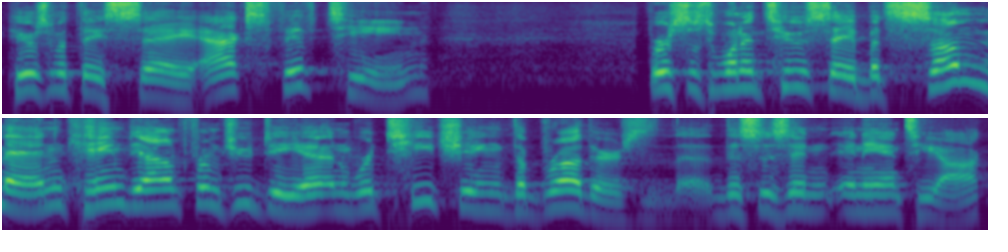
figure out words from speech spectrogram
here's what they say Acts 15, verses 1 and 2 say, But some men came down from Judea and were teaching the brothers. This is in, in Antioch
